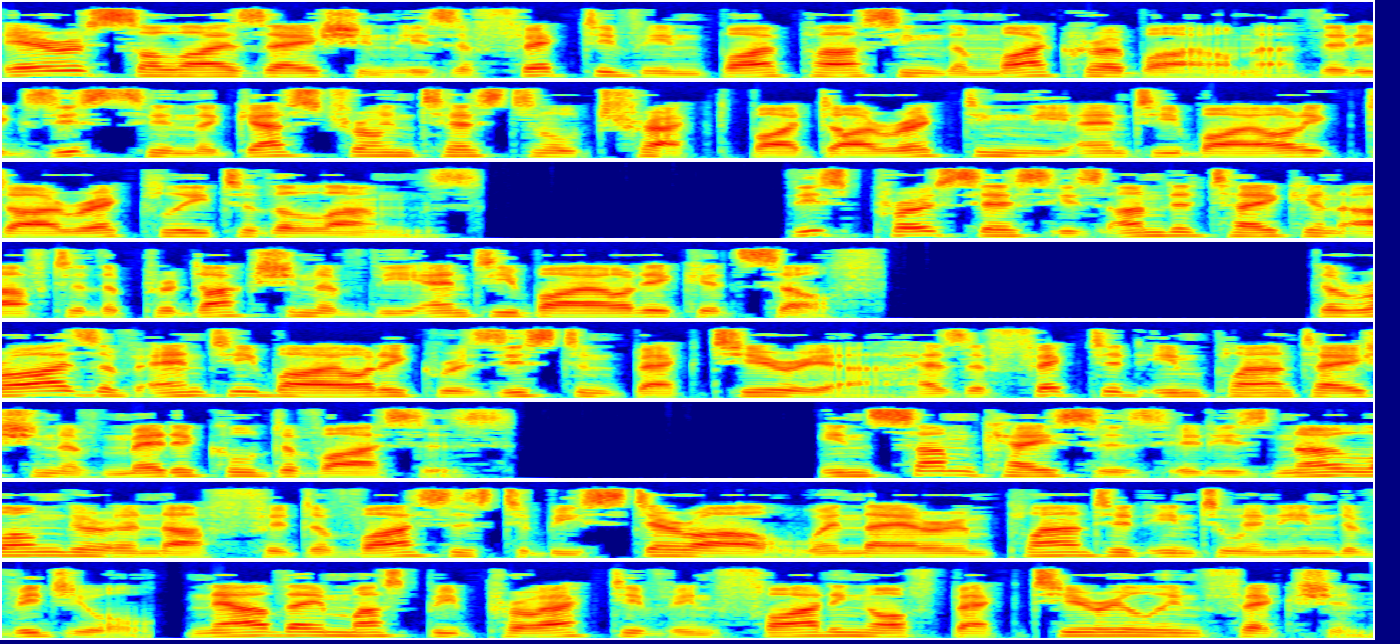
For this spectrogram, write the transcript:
Aerosolization is effective in bypassing the microbiome that exists in the gastrointestinal tract by directing the antibiotic directly to the lungs. This process is undertaken after the production of the antibiotic itself. The rise of antibiotic-resistant bacteria has affected implantation of medical devices. In some cases it is no longer enough for devices to be sterile when they are implanted into an individual, now they must be proactive in fighting off bacterial infection.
